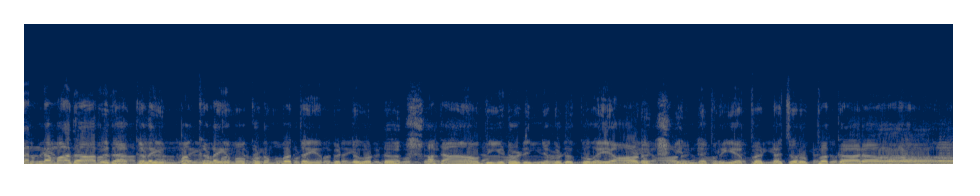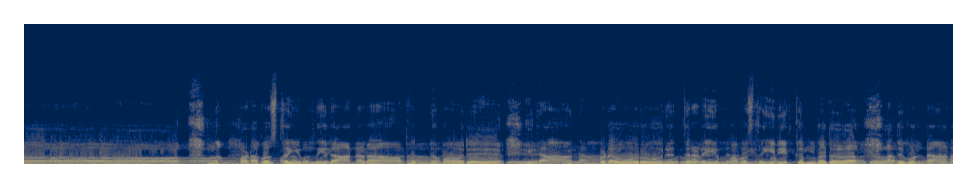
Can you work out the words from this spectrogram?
തന്റെ മാതാപിതാക്കളെയും മക്കളെയും കുടുംബത്തെയും വിട്ടുകൊണ്ട് അതാ വീടൊഴിഞ്ഞു കൊടുക്കുകയാണ്. എന്റെ പ്രിയപ്പെട്ട ചെറുപ്പക്കാരാ. നമ്മുടെ അവസ്ഥയും ഇതാണടാ പൊന്നുമോര്. ഇതാ നമ്മുടെ ഓരോരുത്തരുടെയും അവസ്ഥയിരിക്കുന്നത്. അതുകൊണ്ടാണ്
